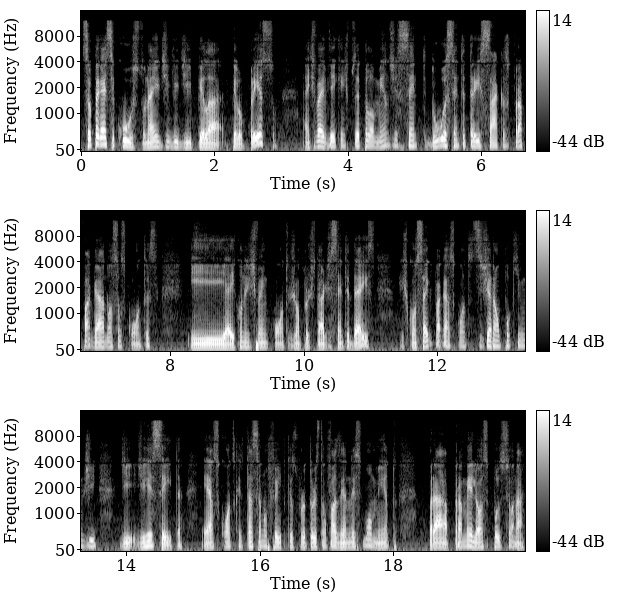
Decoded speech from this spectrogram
Se eu pegar esse custo né, e dividir pela, pelo preço, a gente vai ver que a gente precisa pelo menos de 102, 103 sacas para pagar nossas contas. E aí, quando a gente vai em conta de uma produtividade de 110, a gente consegue pagar as contas e gerar um pouquinho de, de, de receita. É as contas que está sendo feito, que os produtores estão fazendo nesse momento para melhor se posicionar.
